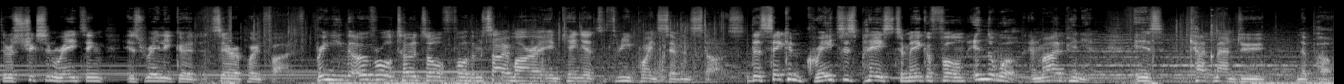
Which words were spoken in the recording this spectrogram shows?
the restriction rating is really good at 0.5, bringing the overall total for the Masai Mara in Kenya to 3.7 stars. The second greatest place to make a film in the world, in my opinion, is Kathmandu, Nepal,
